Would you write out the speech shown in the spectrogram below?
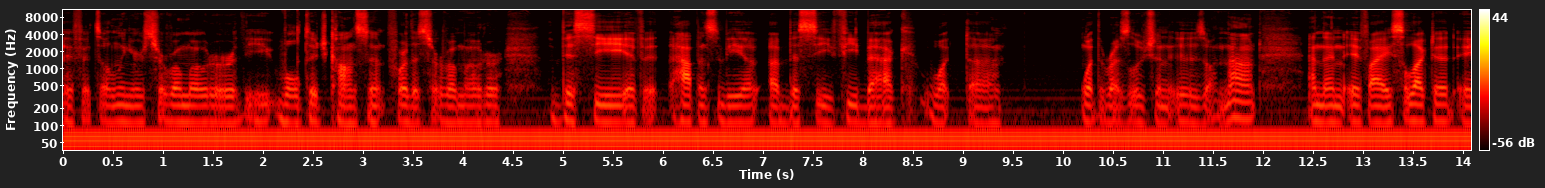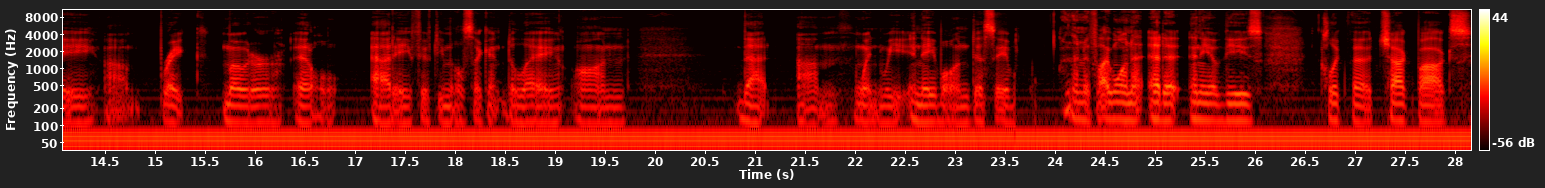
if it's a linear servo motor, the voltage constant for the servo motor, the BiSS-C if it happens to be a, a BiSS-C feedback, what uh, what the resolution is on that. And then if I selected a um, brake motor, it'll add a 50 millisecond delay on that um, when we enable and disable. And then if I want to edit any of these, click the checkbox.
